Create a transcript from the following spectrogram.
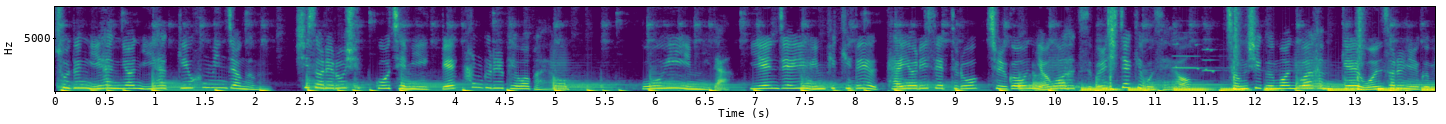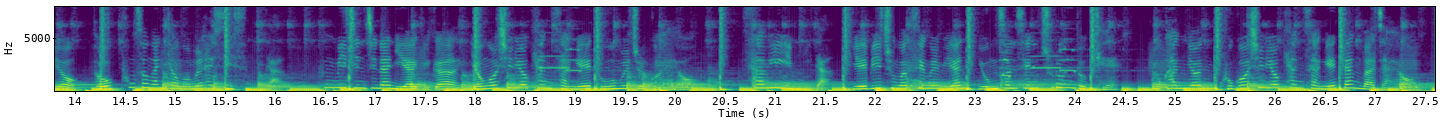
초등 2학년 2학기 훈민정음 시설애로 쉽고 재미있게 한글을 배워봐요. 5위입니다. ENJ 윈피키드 다이어리 세트로 즐거운 영어 학습을 시작해보세요. 정식 음원과 함께 원서를 읽으며 더욱 풍성한 경험을 할 수 있습니다. 흥미진진한 이야기가 영어 실력 향상에 도움을 줄 거예요. 4위입니다. 예비 중학생을 위한 용선생 추론 독해 6학년 국어 실력 향상에 딱 맞아요.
